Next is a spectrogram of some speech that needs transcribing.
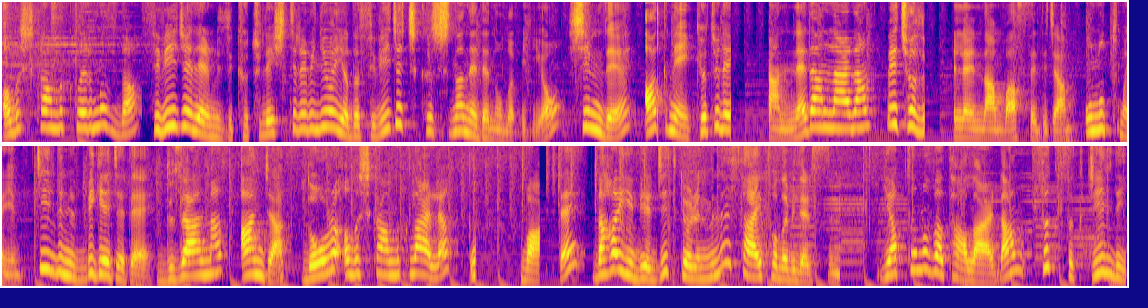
alışkanlıklarımız da sivilcelerimizi kötüleştirebiliyor ya da sivilce çıkışına neden olabiliyor. Şimdi akneyi kötüleştiren nedenlerden ve çözümlerinden bahsedeceğim. Unutmayın, cildiniz bir gecede düzelmez ancak doğru alışkanlıklarla vadede daha iyi bir cilt görünümüne sahip olabilirsiniz. Yaptığımız hatalardan sık sık cildi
